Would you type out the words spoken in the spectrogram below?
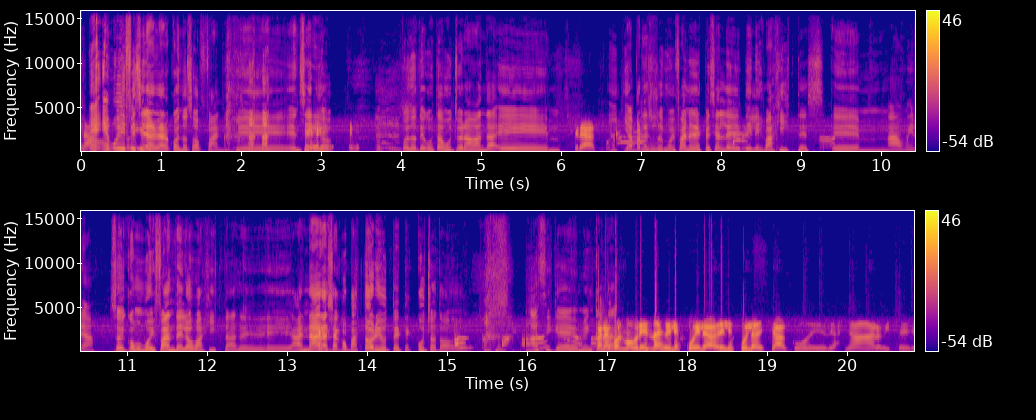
No, es, es muy difícil hablar cuando sos fan. Eh, en serio. Cuando te gusta mucho una banda. Eh, Gracias. y aparte yo soy muy fan en especial de, de les bajistes. Eh, Ah, mira. soy como muy fan de los bajistas. De, de Aznar, Jaco Pastorius, te, te escucho todo. Así que me encanta. Para colmo, Brenda es de la escuela, de la escuela de Chaco, de, de Aznar, ¿viste? Me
